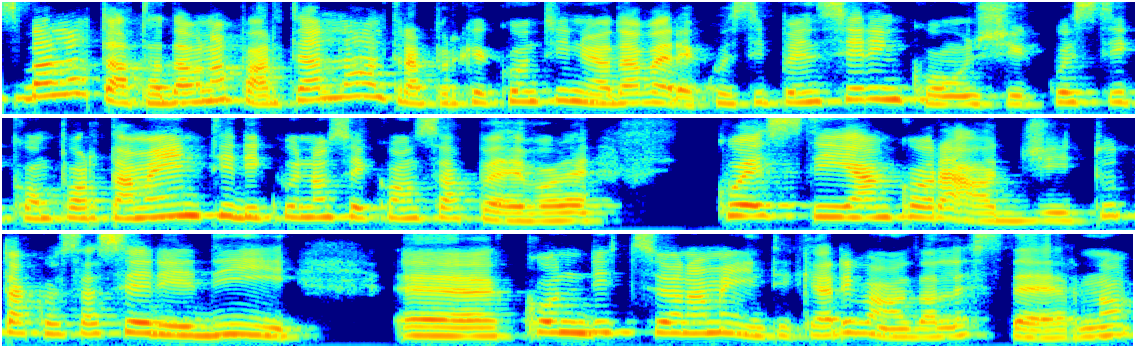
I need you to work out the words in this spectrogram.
sballottata da una parte all'altra perché continui ad avere questi pensieri inconsci, questi comportamenti di cui non sei consapevole, questi ancoraggi, tutta questa serie di eh, condizionamenti che arrivano dall'esterno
